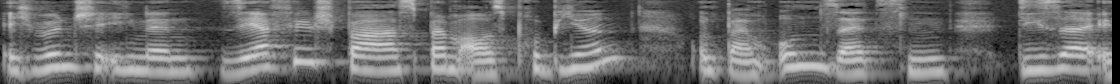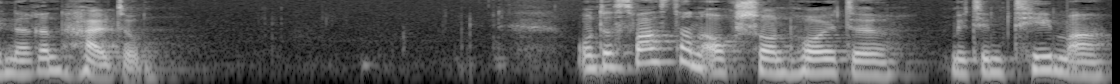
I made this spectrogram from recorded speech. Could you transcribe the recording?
Ich wünsche Ihnen sehr viel Spaß beim Ausprobieren und beim Umsetzen dieser inneren Haltung. Und das war's dann auch schon heute mit dem Thema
